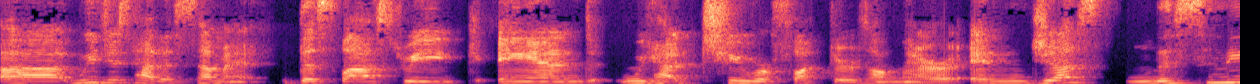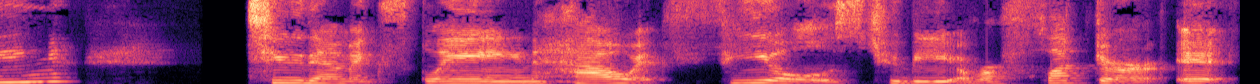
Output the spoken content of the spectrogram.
uh, we just had a summit this last week and we had two reflectors on there, and just listening to them explain how it feels to be a reflector, it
